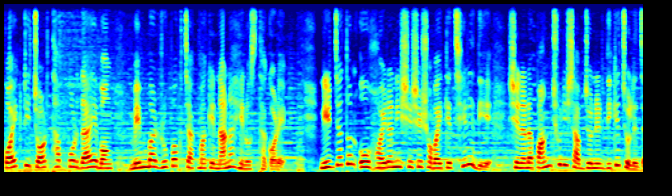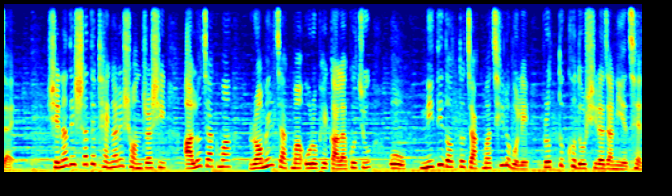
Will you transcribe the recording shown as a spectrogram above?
কয়েকটি চড়থাপ্পড় দেয় এবং মেম্বার রূপক চাকমাকে নানা হেনস্থা করে। নির্যাতন ও হয়রানি শেষে সবাইকে ছেড়ে দিয়ে সেনারা পাঞ্ছুরি সাবজনের দিকে চলে যায়। সেনাদের সাথে ঠ্যাঙারে সন্ত্রাসী আলো চাকমা, রমেল চাকমা ওরফে কালাকচু ও নীতি দত্ত চাকমা ছিল বলে প্রত্যক্ষদর্শীরা জানিয়েছেন।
